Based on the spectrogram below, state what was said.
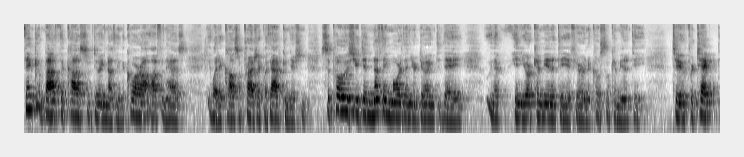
Think about the cost of doing nothing. The Corps often has what it calls a project without condition. Suppose you did nothing more than you're doing today in your community, if you're in a coastal community, to protect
